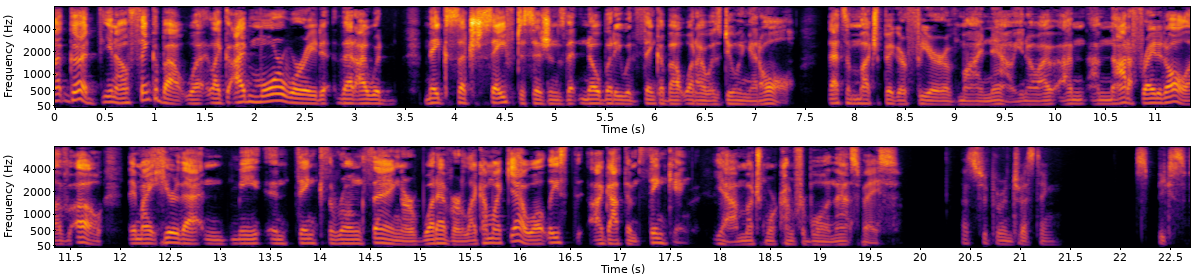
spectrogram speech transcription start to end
uh, good. You know, think about what, like, I'm more worried that I would make such safe decisions that nobody would think about what I was doing at all. That's a much bigger fear of mine now. You know, I, I'm I'm not afraid at all of oh they might hear that and me and think the wrong thing or whatever. Like I'm like yeah, well at least I got them thinking yeah, I'm much more comfortable in that space. That's super interesting. Speaks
